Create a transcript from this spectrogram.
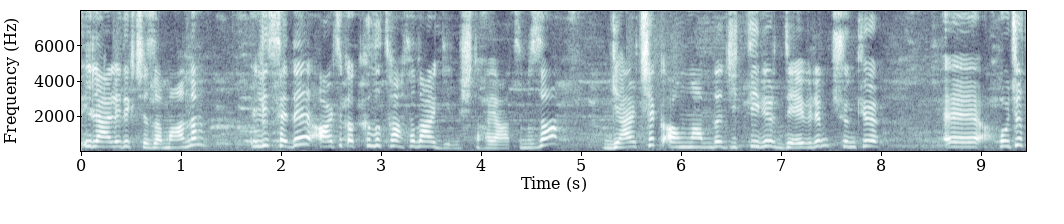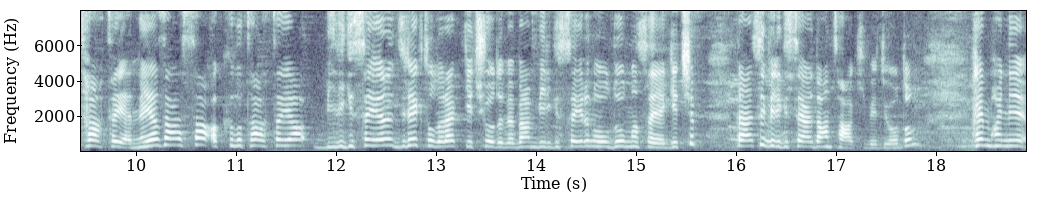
ilerledikçe zamanım lisede artık akıllı tahtalar girmişti hayatımıza. Gerçek anlamda ciddi bir devrim çünkü e, hoca tahtaya ne yazarsa akıllı tahtaya bilgisayara direkt olarak geçiyordu ve ben bilgisayarın olduğu masaya geçip dersi bilgisayardan takip ediyordum. Hem hani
